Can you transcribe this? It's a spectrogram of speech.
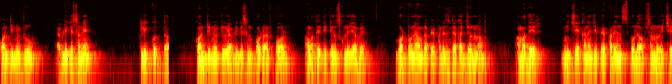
কন্টিনিউ টু অ্যাপ্লিকেশানে ক্লিক করতে হবে। কন্টিনিউ টু অ্যাপ্লিকেশান পড়ার পর আমাদের ডিটেলস খুলে যাবে। বর্তমানে আমরা প্রেফারেন্স দেখার জন্য আমাদের নিচে এখানে যে প্রেফারেন্স বলে অপশান রয়েছে,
